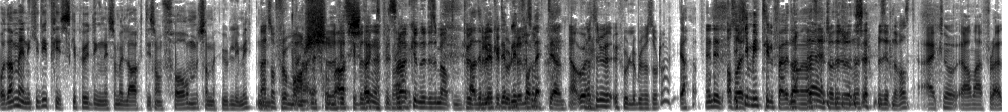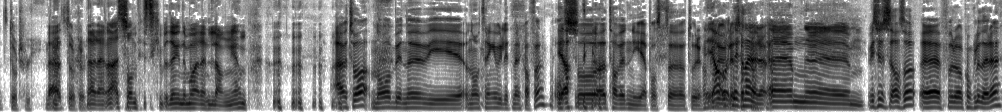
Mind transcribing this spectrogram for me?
Og da mener jeg ikke de fiskepuddingene som er lagd i sånn form som er hull i midten. Nei, sånn Fromage, fromasje-fiskepudding. Da kunne liksom hatt Ja, det blir- det blir hullet, for liksom. lett igjen. Ja, og jeg tror hullet blir for stort, da. Ja. Eller, altså- Ikke i mitt tilfelle, da. Men Nei, jeg skjønner. Blir sittende fast. Er noe, ja, nei, for det er et stort hull. Det er et stort hull. Nei, nei. Nei, sånn fiskepudding, det må være en lang en. Nei, vet du hva? Nå, vi, nå trenger vi litt mer kaffe, og Ja. så tar vi en ny e-post, Tore. Kan Ja, det kan jeg gjøre. den? Ja. Eh, eh, Vi syns altså, eh, for å konkludere,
